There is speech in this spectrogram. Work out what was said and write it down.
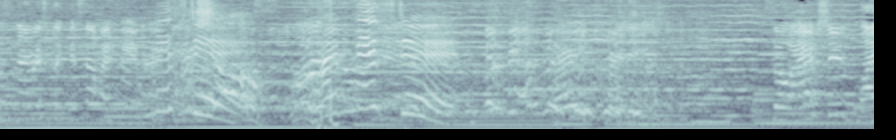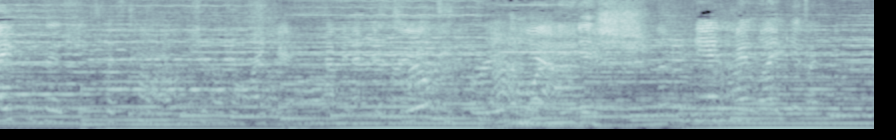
it's nervous. Like it's not my favorite. Missed it. I missed it. Very pretty. So I actually like this this tone. I wish doesn't like it. Having it It's really pretty. More Yeah. nudish. And I like it.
